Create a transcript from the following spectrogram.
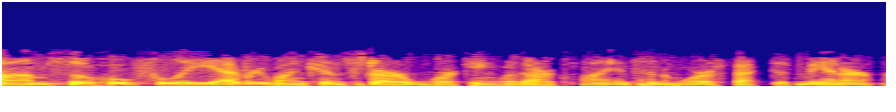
Um, so hopefully everyone can start working with our clients in a more effective manner.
